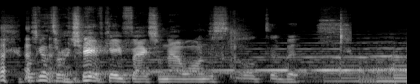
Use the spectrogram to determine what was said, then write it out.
I was going to throw JFK facts from now on, just a little tidbit.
